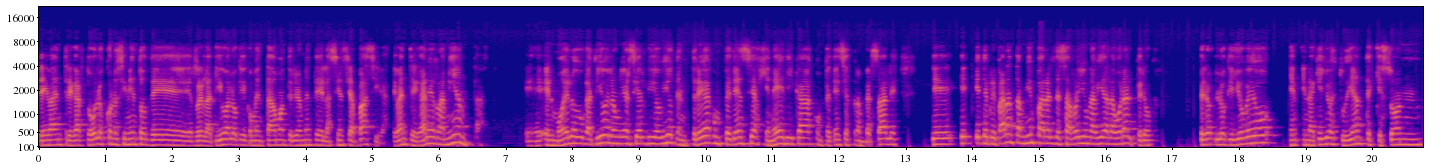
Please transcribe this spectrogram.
te va a entregar todos los conocimientos de, relativos a lo que comentábamos anteriormente de las ciencias básicas, te va a entregar herramientas. Eh, el modelo educativo de la Universidad del Biobío te entrega competencias genéricas, competencias transversales, que, te preparan también para el desarrollo de una vida laboral, pero, pero lo que yo veo en, aquellos estudiantes que son,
